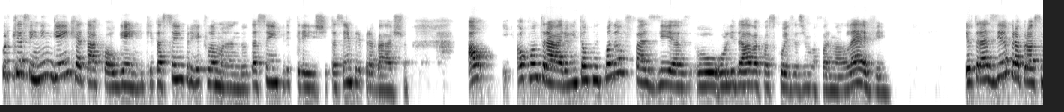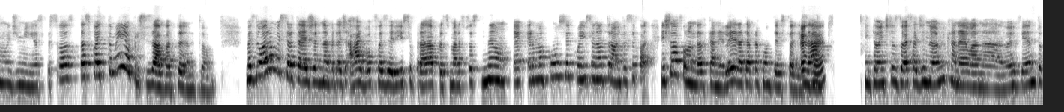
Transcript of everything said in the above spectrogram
Porque assim, ninguém quer estar com alguém que está sempre reclamando, está sempre triste, está sempre para baixo. Ao, ao contrário, então, quando eu fazia ou, ou lidava com as coisas de uma forma leve, eu trazia para próximo de mim as pessoas das quais também eu precisava tanto. Mas não era uma estratégia, na verdade, ah, vou fazer isso para aproximar as pessoas. Não, é, era uma consequência natural. Então, você fala... a gente estava falando da caneleira, até para contextualizar. Uhum. Então, a gente usou essa dinâmica né, lá na, no evento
